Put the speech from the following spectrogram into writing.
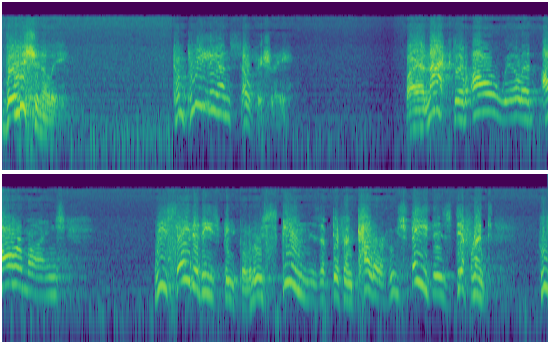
Volitionally, completely unselfishly by an act of our will and our minds, we say to these people whose skin is of different color, whose faith is different, who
